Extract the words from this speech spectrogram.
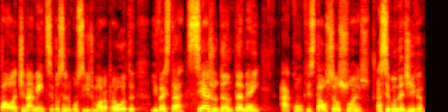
paulatinamente, se você não conseguir de uma hora para outra, e vai estar se ajudando também a conquistar os seus sonhos. A segunda dica:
